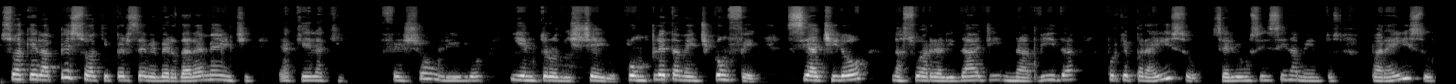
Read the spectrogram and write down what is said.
Só aquela pessoa que percebe verdadeiramente é aquela que fechou o livro e entrou de cheio, completamente com fé, se atirou na sua realidade, na vida, porque para isso servem os ensinamentos, para isso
